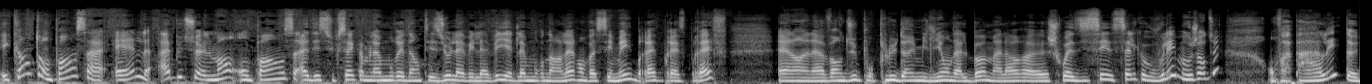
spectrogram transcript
Et quand on pense à elle, habituellement, on pense à des succès comme L'amour est dans tes yeux, Laver, laver, il y a de l'amour dans l'air, on va s'aimer, bref, bref, bref. Elle en a vendu pour plus d'un million d'albums, alors euh, choisissez celle que vous voulez. Mais aujourd'hui, on va parler de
